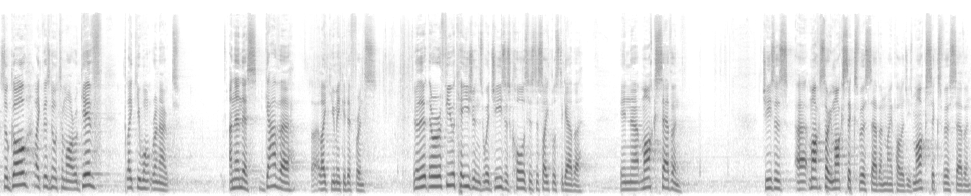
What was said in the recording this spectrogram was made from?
So go like there's no tomorrow. Give like you won't run out. And then this gather uh, like you make a difference. You know, there, there, are a few occasions where Jesus calls his disciples together. In uh, Mark 7, Jesus, uh, Mark, sorry, Mark 6, verse 7, my apologies. Mark 6, verse 7.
